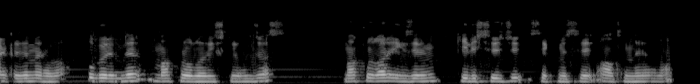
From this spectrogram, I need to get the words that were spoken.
Herkese merhaba. Bu bölümde makroları işliyor olacağız. Makrolar Excel'in geliştirici sekmesi altında yer alan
